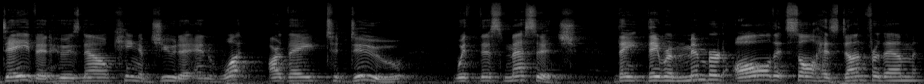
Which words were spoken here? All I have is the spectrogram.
David who is now king of Judah, and what are they to do with this message? They, they remembered all that Saul has done for them.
